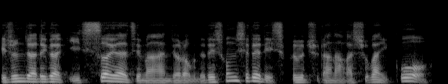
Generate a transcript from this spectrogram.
기준 자리가 있어야지만 여러분들이 손실의 리스크를 줄여나갈 수가 있고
